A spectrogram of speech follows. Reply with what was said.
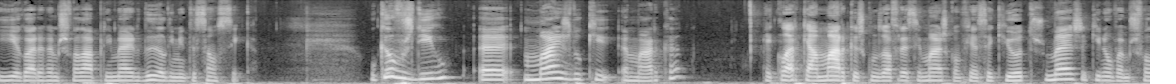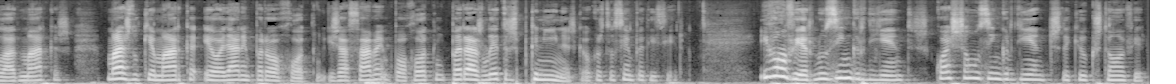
E agora vamos falar primeiro de alimentação seca. O que eu vos digo, uh, mais do que a marca, é claro que há marcas que nos oferecem mais confiança que outros, mas aqui não vamos falar de marcas. Mais do que a marca é olharem para o rótulo. E já sabem, para o rótulo, para as letras pequeninas, que é o que eu estou sempre a dizer. E vão ver nos ingredientes quais são os ingredientes daquilo que estão a ver.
